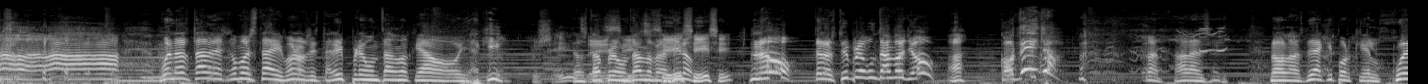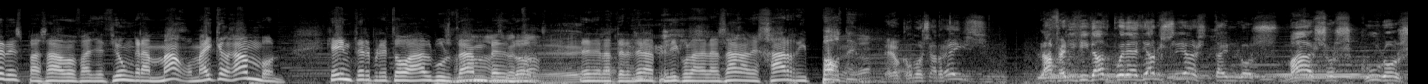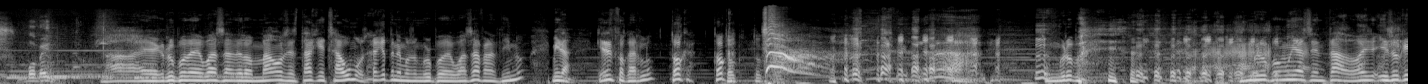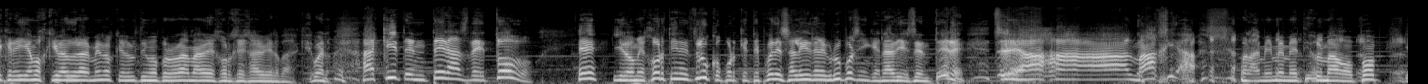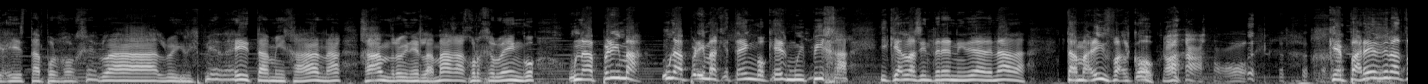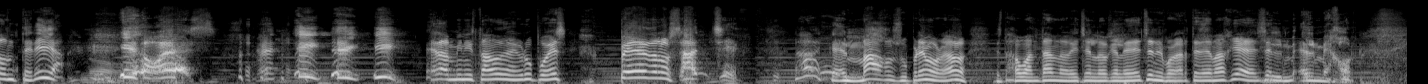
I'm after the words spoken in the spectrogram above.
Ah, Buenas tardes, ¿cómo estáis? Bueno, os estaréis preguntando qué hago hoy aquí. Pues sí. ¿Te lo estás preguntando, sí, Francino? Sí, sí, sí. ¡No! ¡Te lo estoy preguntando yo! Ah. ¡Cotilla! Bueno, ahora en serio. No, no, estoy aquí porque el jueves pasado falleció un gran mago, Michael Gambon, que interpretó a Albus Ah, Dumbledore desde la tercera película de la saga de Harry Potter. Pero como sabréis, la felicidad puede hallarse hasta en los más oscuros momentos. Ah, el grupo de WhatsApp de los magos está que echa humo. ¿Sabes que tenemos un grupo de WhatsApp, Francino? Mira, ¿quieres tocarlo? Toca, toca. Ah, un grupo un grupo muy asentado ¿eh? y eso que creíamos que iba a durar menos que el último programa de Jorge Javier Vázquez bueno aquí te enteras de todo ¿eh? y lo mejor tiene truco porque te puedes salir del grupo sin que nadie se entere ¡Chao! magia bueno a mí me metió el mago pop y ahí está por Jorge Blas Luis Piedraíta mi hija Ana Jandro Inés la maga Jorge Luengo una prima una prima que tengo que es muy pija y que habla sin tener ni idea de nada Tamariz Falcó. que parece una tontería. ¡Y lo es! ¿Eh? Y, y, y el administrador del grupo es Pedro Sánchez. Ah, El mago supremo, claro, está aguantando, le echen lo que le echen y por arte de magia es el, el mejor.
